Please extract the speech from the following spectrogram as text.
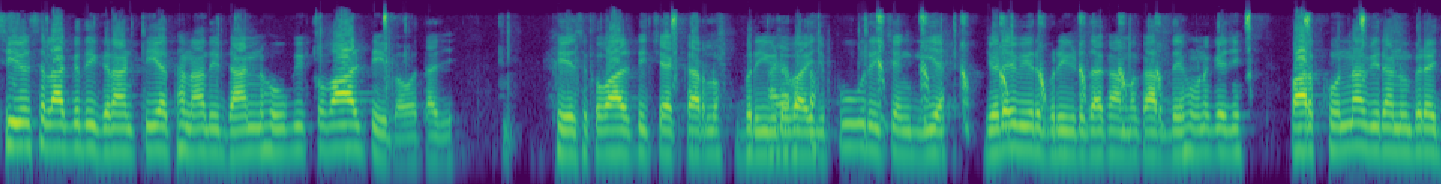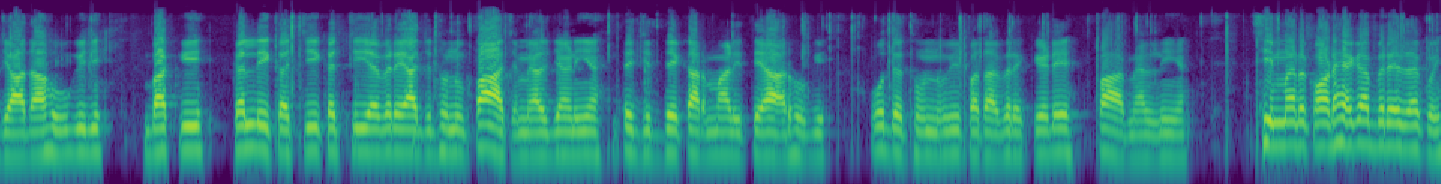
ਸੀਲ ਸਲੱਗ ਦੀ ਗਾਰੰਟੀ ਹੈ ਥਣਾ ਦੀ ਡਨ ਹੋਊਗੀ ਕੁਆਲਿਟੀ ਬਹੁਤ ਹੈ ਜੀ। ਫੇਸ ਕੁਆਲਿਟੀ ਚੈੱਕ ਕਰ ਲਓ ਬਰੀਡ ਵਾਈਜ਼ ਪੂਰੀ ਚੰਗੀ ਹੈ ਜਿਹੜੇ ਵੀਰ ਬਰੀਡ ਦਾ ਕੰਮ ਕਰਦੇ ਹੋਣਗੇ ਜੀ ਪਰਖ ਉਹਨਾਂ ਵੀਰਾਂ ਨੂੰ ਵੀਰੇ ਜ਼ਿਆਦਾ ਹੋਊਗੀ ਜੀ। ਬਾਕੀ ਕੱਲੀ ਕੱਚੀ ਕੱਚੀ ਹੈ ਵੀਰੇ ਅੱਜ ਤੁਹਾਨੂੰ ਭਾਅ ਚ ਮਿਲ ਜਾਣੀ ਹੈ ਤੇ ਜਿੱਦੇ ਕਰਮ ਵਾਲੀ ਤਿਆਰ ਹੋਊਗੀ ਉਹਦੇ ਤੁਹਾਨੂੰ ਵੀ ਪਤਾ ਵੀਰੇ ਕਿਹੜੇ ਭਾਅ ਮਿਲਣੀ ਹੈ ਸੀਮਨ ਰਿਕਾਰਡ ਹੈਗਾ ਵੀਰੇ ਦਾ ਕੋਈ?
